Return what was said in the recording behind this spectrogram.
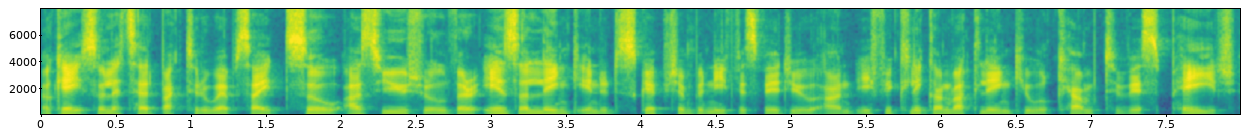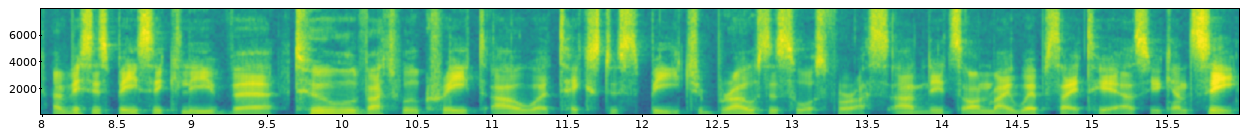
Okay, so let's head back to the website. So as usual, there is a link in the description beneath this video. And if you click on that link, you will come to this page. And this is basically the tool that will create our text to speech browser source for us. And it's on my website here, as you can see.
